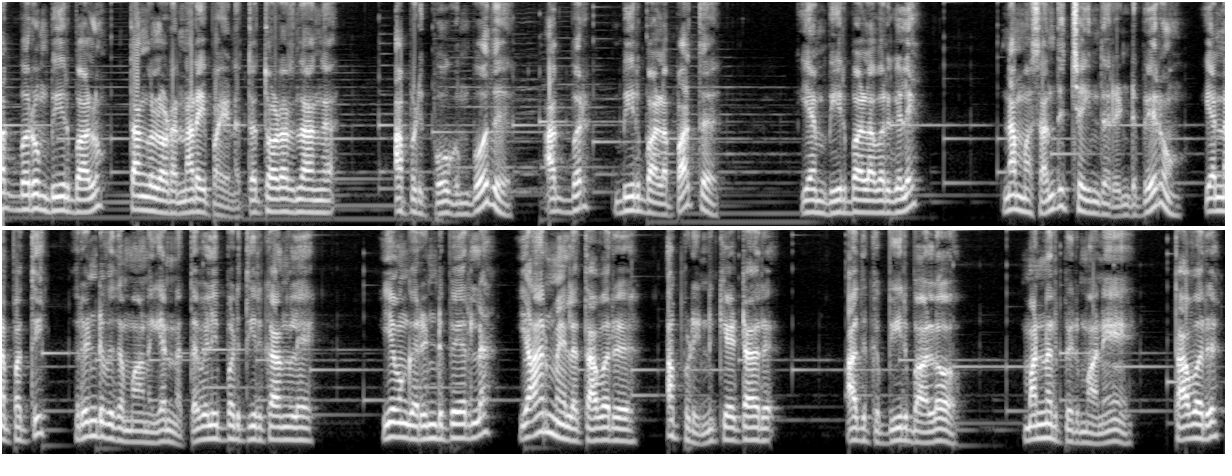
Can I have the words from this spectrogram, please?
அக்பரும் பீர்பாலும் தங்களோட நடைப்பயணத்தை தொடர்ந்தாங்க. அப்படி போகும்போது அக்பர் பீர்பாலை பார்த்து என் பீர்பால் அவர்களே நம்ம சந்திச்ச இந்த ரெண்டு பேரும் என்னை பற்றி ரெண்டு விதமான எண்ணத்தை வெளிப்படுத்தியிருக்காங்களே. இவங்க ரெண்டு பேரில் யார் மேலே தவறு அப்படின்னு கேட்டாரு. அதுக்கு பீர்பாலோ மன்னர் பெருமானே தவறு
